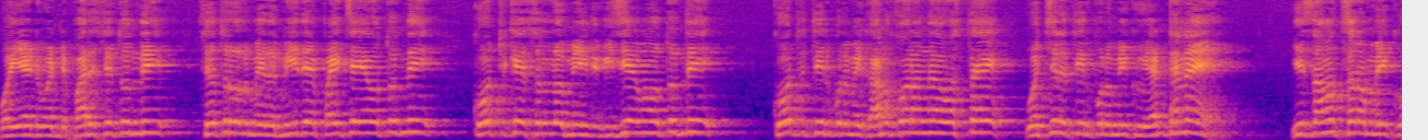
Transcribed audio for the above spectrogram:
పోయేటువంటి పరిస్థితి ఉంది. శత్రువుల మీద మీదే పైచేయి అవుతుంది. కోర్టు కేసుల్లో మీది విజయం అవుతుంది. కోర్టు తీర్పులు మీకు అనుకూలంగా వస్తాయి. వచ్చిన తీర్పులు మీకు వెంటనే ఈ సంవత్సరం మీకు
